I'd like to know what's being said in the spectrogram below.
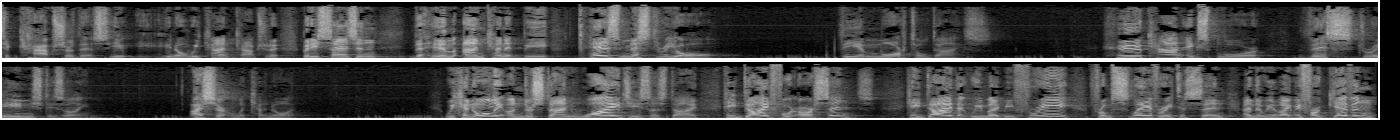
to capture this. He, you know, we can't capture it, but he says in the hymn, And Can It Be, Tis mystery all, the immortal dies. Who can explore this strange design? I certainly cannot. We can only understand why Jesus died. He died for our sins. He died that we might be free from slavery to sin and that we might be forgiven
